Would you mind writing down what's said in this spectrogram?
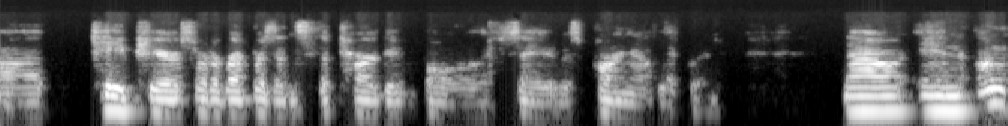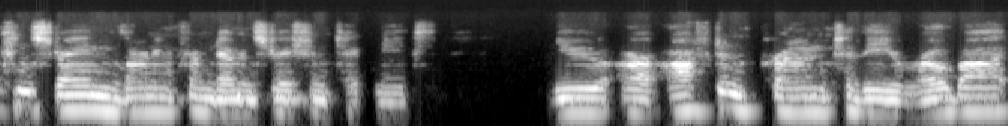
uh, tape here sort of represents the target bowl if say it was pouring out liquid. Now in unconstrained learning from demonstration techniques, you are often prone to the robot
